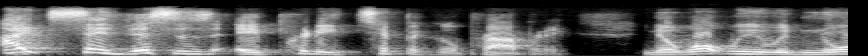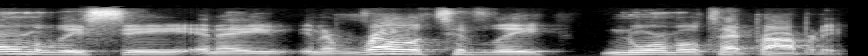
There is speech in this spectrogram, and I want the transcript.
I'd say this is a pretty typical property. You know, what we would normally see in a, in a relatively normal type property.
